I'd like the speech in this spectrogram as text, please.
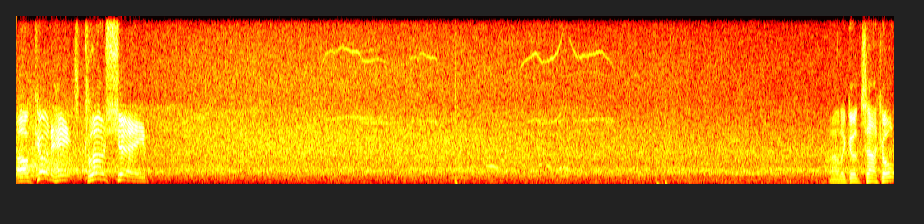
Oh, good hit, close shave. Well, a good tackle.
